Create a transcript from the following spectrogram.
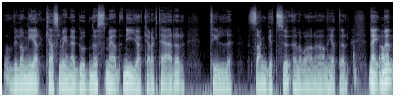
Vill ha mer Castlevania goodness med nya karaktärer till Sangetsu eller vad han heter. Nej, Ja. men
